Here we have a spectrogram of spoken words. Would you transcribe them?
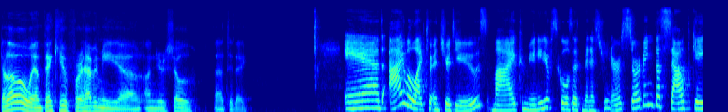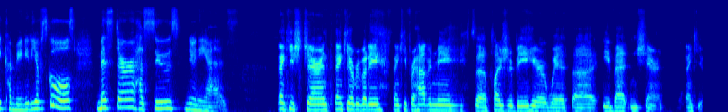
Hello, and thank you for having me uh, on your show uh, today. And I would like to introduce my Community of Schools Administrator serving the Southgate Community of Schools, Mr. Jesus Nunez. Thank you, Sharon. Thank you, everybody. Thank you for having me. It's a pleasure to be here with uh, Yvette and Sharon. Thank you.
